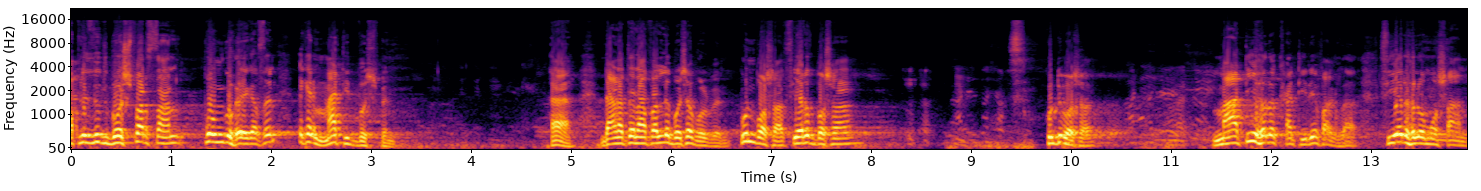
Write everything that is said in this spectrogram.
আপনি যদি বসবার চান, পঙ্গু হয়ে গেছেন, এখানে মাটির বসবেন। হ্যাঁ দাঁড়াতে না পারলে বসা পড়বেন। কোন বসা? চেয়ারত বসা? কুটি বসা? মাটি হলো খাঁটি রে পাগলা। সিয়ার হলো মশান।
